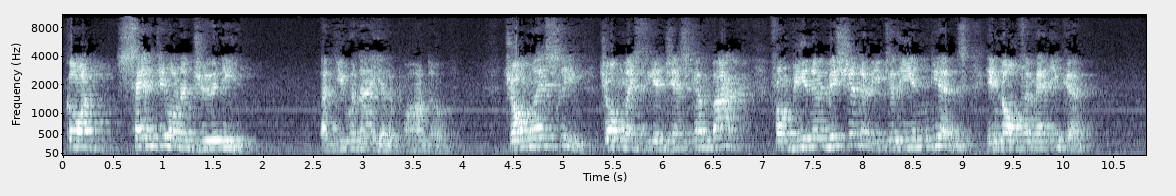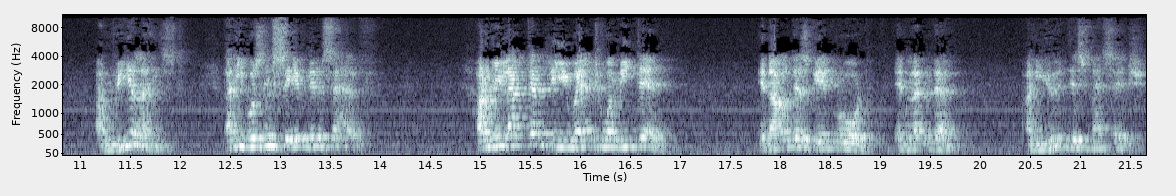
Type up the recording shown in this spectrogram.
God sent him on a journey that you and I are a part of. John Wesley, John Wesley had just come back from being a missionary to the Indians in North America and realized that he wasn't saved himself. And reluctantly he went to a meeting in Aldersgate Road in London and he heard this message.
